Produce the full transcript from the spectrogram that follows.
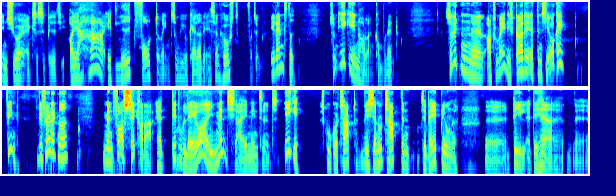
Ensure Accessibility, og jeg har et ledigt fault domain, som vi jo kalder det, altså en host for eksempel, et andet sted, som ikke indeholder en komponent. Så vil den øh, automatisk gøre det, at den siger, okay, fint, vi flytter ikke noget, men for at sikre dig, at det du laver, imens jeg er i maintenance, ikke skulle gå tabt, hvis jeg nu tabte den tilbageblivende øh, del af det her øh,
